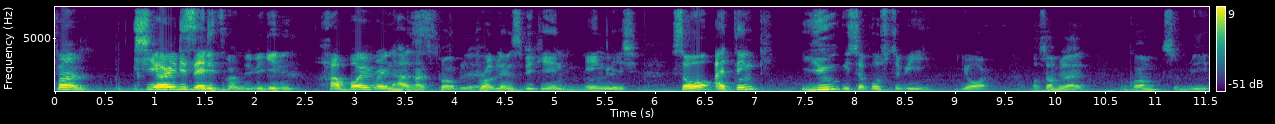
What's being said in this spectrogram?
Fam, she already said it from the beginning. Her boyfriend has probably problem speaking Mm. English. So I think you is supposed to be your or something like come to me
